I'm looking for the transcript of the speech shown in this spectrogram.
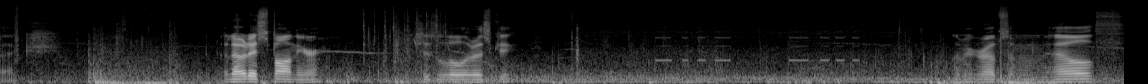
back. I know they spawn here, which is a little risky. Let me grab some health.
